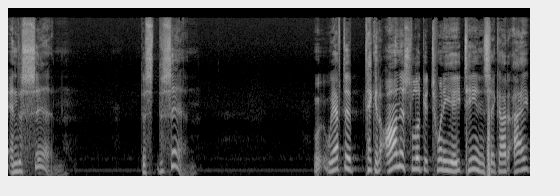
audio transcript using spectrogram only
and the sin. The, the sin. We have to take an honest look at 2018 and say, God, I,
